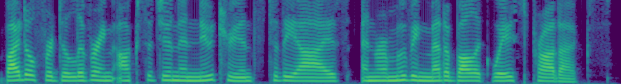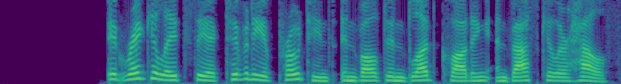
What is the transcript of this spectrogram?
vital for delivering oxygen and nutrients to the eyes and removing metabolic waste products. It regulates the activity of proteins involved in blood clotting and vascular health,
